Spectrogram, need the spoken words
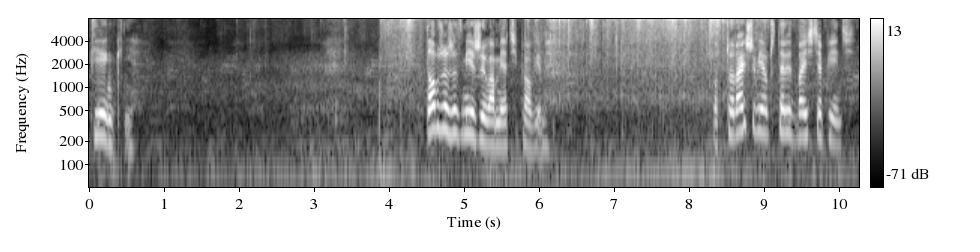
Pięknie. Dobrze, że zmierzyłam, ja ci powiem. Bo wczorajszy miał 4,25.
